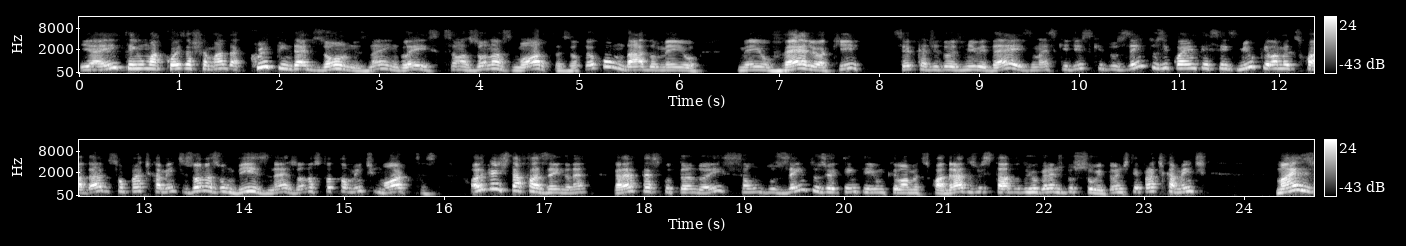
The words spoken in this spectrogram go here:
e aí tem uma coisa chamada Creeping Dead Zones, né, em inglês, que são as zonas mortas. Eu estou com um dado meio, meio velho aqui, cerca de 2010, mas que diz que 246 mil quilômetros quadrados são praticamente zonas zumbis, né, zonas totalmente mortas. Olha o que a gente está fazendo, né? A galera que está escutando aí, são 281 quilômetros quadrados do estado do Rio Grande do Sul. Então a gente tem praticamente mais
